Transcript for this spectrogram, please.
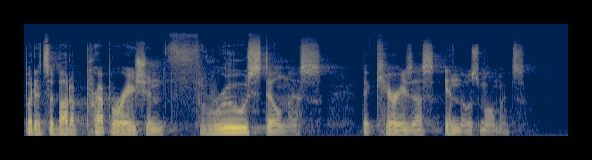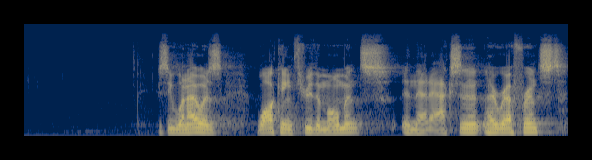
but it's about a preparation through stillness that carries us in those moments. You see, when I was walking through the moments in that accident I referenced,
